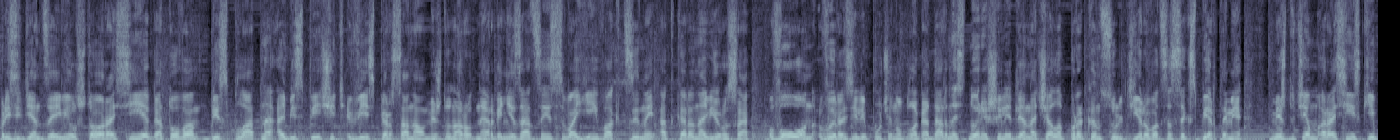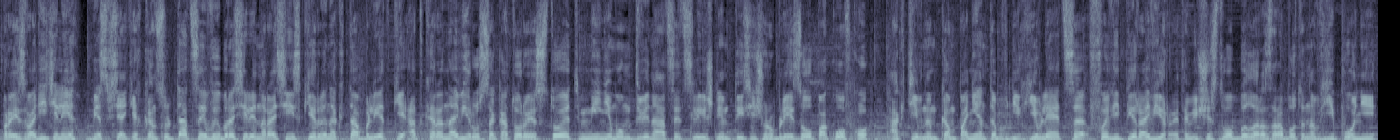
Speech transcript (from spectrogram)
Президент заявил, что Россия готова бесплатно обеспечить весь персонал международной организации своей вакциной от коронавируса. В ООН выразили Путину благодарность, но решили для начала проконсультироваться с экспертами. Между тем, российские производители без всяких консультаций выбросили на российский рынок таблетки от коронавируса, которые стоят минимум 12 с лишним тысяч рублей за упаковку. Активным компонентом в них является фавипиравир. Это вещество было разработано в Японии.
